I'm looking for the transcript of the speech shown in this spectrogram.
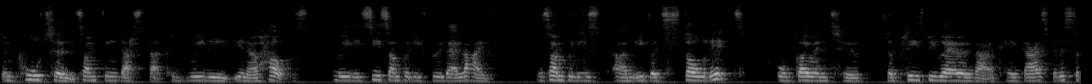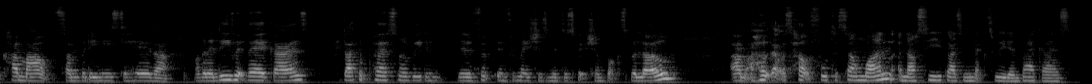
important, something that's that could really you know help really see somebody through their life, and somebody's um either stole it or going to. So please be aware of that, okay, guys? For this to come out, somebody needs to hear that. I'm going to leave it there, guys. If you'd like a personal reading, the information is in the description box below. Um, I hope that was helpful to someone and I'll see you guys in the next reading. Bye guys.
